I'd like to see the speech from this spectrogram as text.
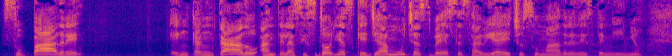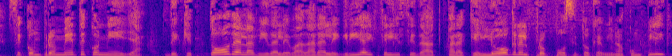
Su padre, encantado ante las historias que ya muchas veces había hecho su madre de este niño, se compromete con ella de que toda la vida le va a dar alegría y felicidad para que logre el propósito que vino a cumplir.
